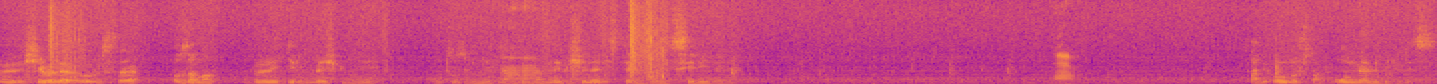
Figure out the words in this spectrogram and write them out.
Öyle şeyler olursa o zaman böyle 25 binli 30 binli falan bilmem bir şeyler isterim böyle serileri. Tabi olursa olmayabiliriz.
